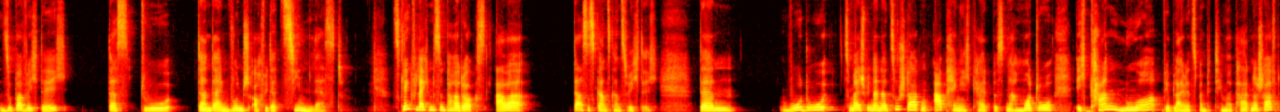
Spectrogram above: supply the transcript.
super wichtig, dass du dann deinen Wunsch auch wieder ziehen lässt. Es klingt vielleicht ein bisschen paradox, aber das ist ganz, ganz wichtig. Denn wo du zum Beispiel in einer zu starken Abhängigkeit bist, nach Motto, ich kann nur, wir bleiben jetzt beim Thema Partnerschaft,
